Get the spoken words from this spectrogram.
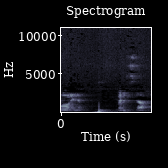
morning when it started.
